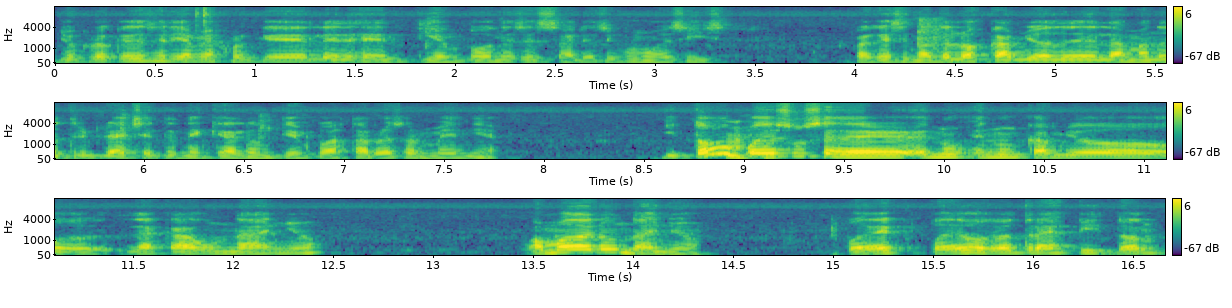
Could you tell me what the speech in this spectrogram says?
Yo creo que sería mejor que le deje el tiempo necesario, así como decís. Para que se noten los cambios de la mano de Triple H, tenés que darle un tiempo hasta WrestleMania. Y todo puede suceder en un, en un cambio de acá a un año. Vamos a darle un año. Puede, puede volver otra vez Pete Dunne.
